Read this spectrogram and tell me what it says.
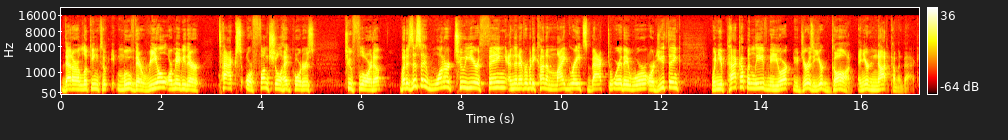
that are looking to move their real or maybe their tax or functional headquarters to Florida. But is this a one or two year thing and then everybody kind of migrates back to where they were? Or do you think when you pack up and leave New York, New Jersey, you're gone and you're not coming back.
